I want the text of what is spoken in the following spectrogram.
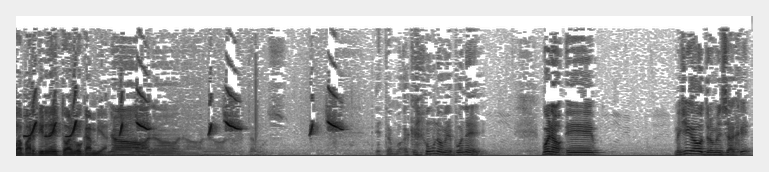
o a partir de esto algo cambia? No, no, no, no. Estamos. Estamos. Acá uno me pone. Bueno, eh, me llega otro mensaje.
